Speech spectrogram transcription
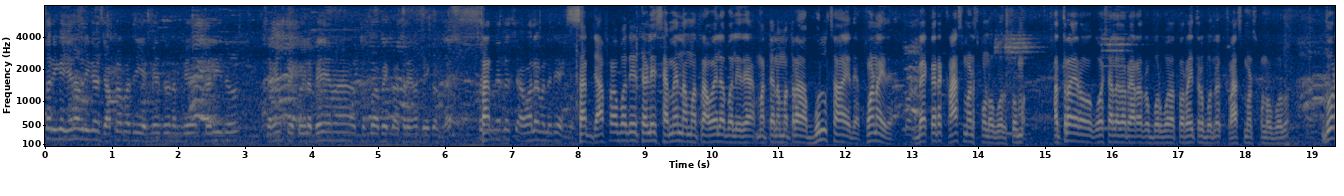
ಸರ್ ಈಗ ಏನಾದರೂ ಈಗ ಜಾಫ್ರಾಬಾದಿ ಎಮ್ಮೆದು ನಮಗೆ ತಳಿದು ಸೆವೆನ್ಸ್ ಬೇಕು ಇಲ್ಲ ಬೇರೆ ಏನೋ ತುಂಬ ಬೇಕು ಆ ಥರ ಏನೋ ಬೇಕು ಅಂದರೆ ಸರ್ ಅವೈಲೇಬಲ್ ಇದೆ ಹೆಂಗೆ? ಸರ್ ಜಾಫ್ರಾಬಾದಿ ತಳಿ ಸೆಮೆನ್ ನಮ್ಮ ಹತ್ರ ಅವೈಲೇಬಲ್ ಇದೆ ಮತ್ತೆ ನಮ್ಮ ಹತ್ರ ಬುಲ್ ಸಹ ಇದೆ ಕೋಣ ಇದೆ. ಬೇಕಾದ್ರೆ ಕ್ರಾಸ್ ಮಾಡಿಸ್ಕೊಂಡು ಹೋಗ್ಬೋದು. ತುಂಬ ಹತ್ರ ಇರೋ ಗೋಶಾಲೆದವ್ರು ಯಾರಾದರೂ ಬರ್ಬೋದು ಅಥವಾ ರೈತರು ಬಂದರೆ ಕ್ರಾಸ್ ಮಾಡಿಸ್ಕೊಂಡು ಹೋಗ್ಬೋದು. ದೂರ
